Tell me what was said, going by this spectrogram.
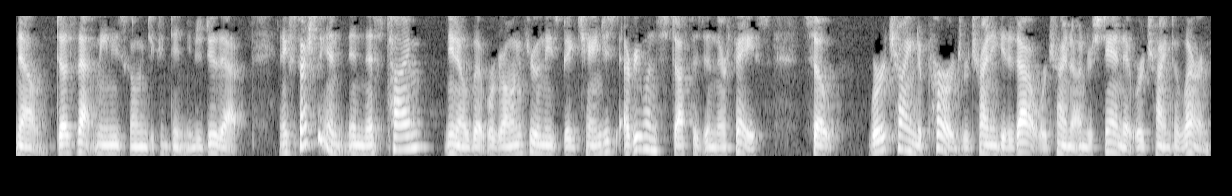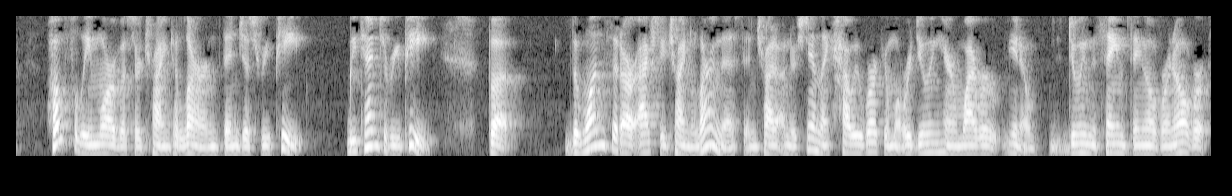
Now, does that mean he's going to continue to do that? And especially in, in this time, you know, that we're going through in these big changes, everyone's stuff is in their face. So we're trying to purge, we're trying to get it out, we're trying to understand it, we're trying to learn. Hopefully, more of us are trying to learn than just repeat. We tend to repeat, but the ones that are actually trying to learn this and try to understand like how we work and what we're doing here and why we're you know doing the same thing over and over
